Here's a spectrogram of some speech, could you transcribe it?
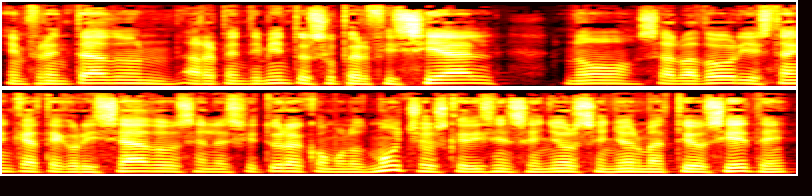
enfrentado un arrepentimiento superficial, no salvador, y están categorizados en la Escritura como los muchos que dicen Señor, Señor, Mateo 7,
